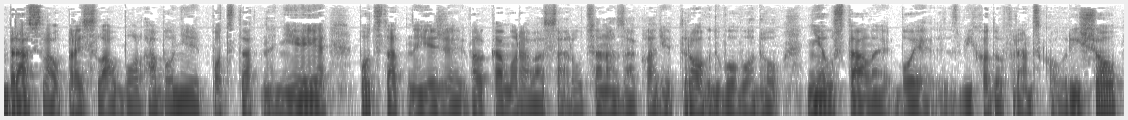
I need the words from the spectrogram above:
Braslav, Preslav bol alebo nie, podstatné nie je. Podstatné je, že Veľká Morava sa rúca na základe troch dôvodov. Neustále boje s východofranskou ríšou,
